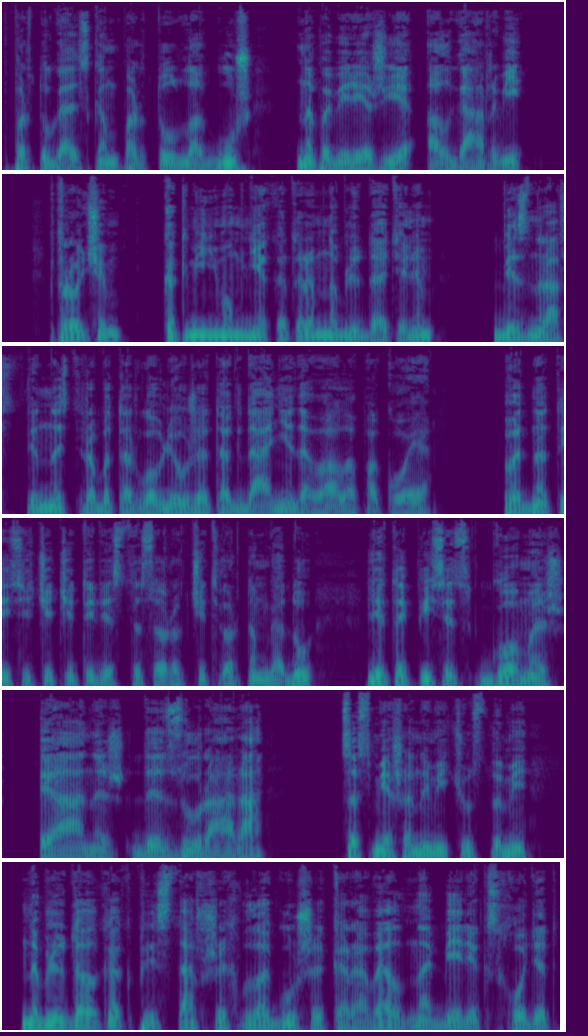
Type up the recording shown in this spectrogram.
в португальском порту Лагуш на побережье Алгарви. Впрочем, как минимум некоторым наблюдателям безнравственность работорговли уже тогда не давала покоя. В 1444 году летописец Гомеш Эанеш де Зурара со смешанными чувствами наблюдал, как приставших в лагуше каравел на берег сходят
